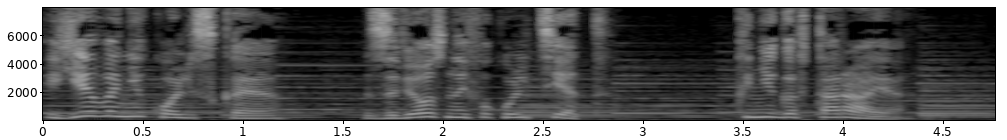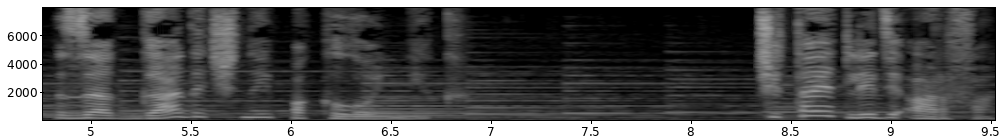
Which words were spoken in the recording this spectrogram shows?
Ева Никольская. Звездный факультет. Книга вторая. Загадочный поклонник. Читает леди Арфа.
